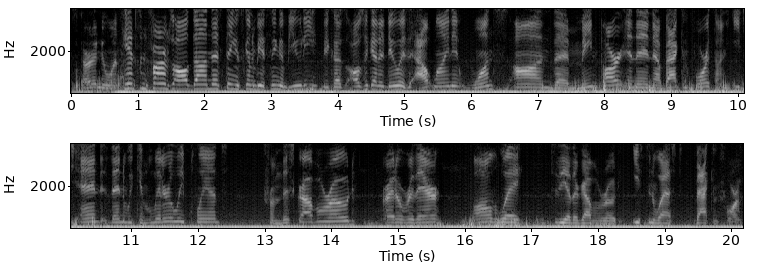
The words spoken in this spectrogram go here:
Start a new one. Hanson Farms all done. This thing is going to be a thing of beauty because all we got to do is outline it once on the main part and then uh, back and forth on each end. Then we can literally plant from this gravel road right over there all the way to the other gravel road, east and west, back and forth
